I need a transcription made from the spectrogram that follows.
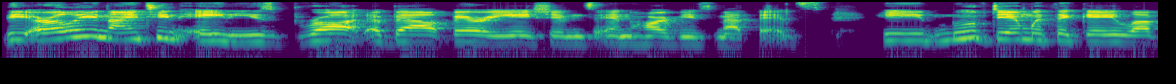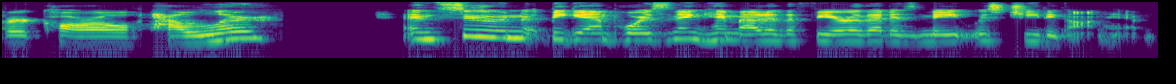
The early 1980s brought about variations in Harvey's methods. He moved in with a gay lover, Carl Hoeweler, and soon began poisoning him out of the fear that his mate was cheating on him.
